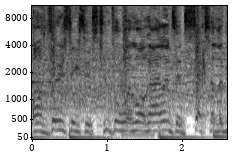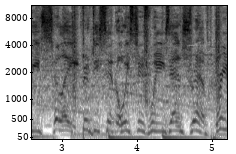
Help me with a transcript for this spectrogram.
On Thursdays, it's 2 for 1 Long Island's and Sex on the Beach till 8. 50 cent oysters, wings, and shrimp. $3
